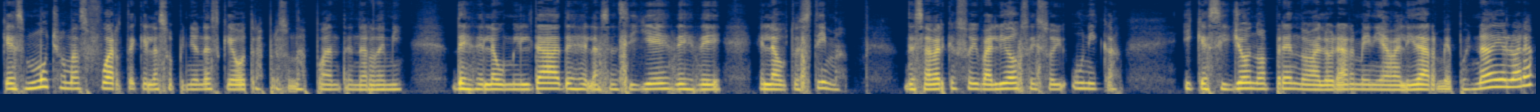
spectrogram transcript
que es mucho más fuerte que las opiniones que otras personas puedan tener de mí, desde la humildad, desde la sencillez, desde el autoestima, de saber que soy valiosa y soy única y que si yo no aprendo a valorarme ni a validarme, pues nadie lo hará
